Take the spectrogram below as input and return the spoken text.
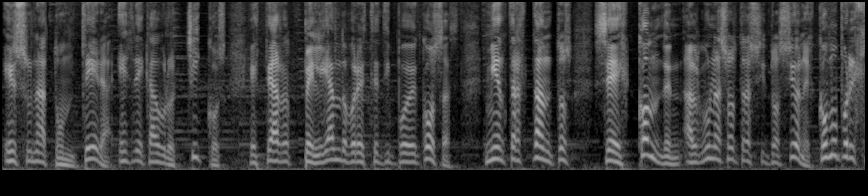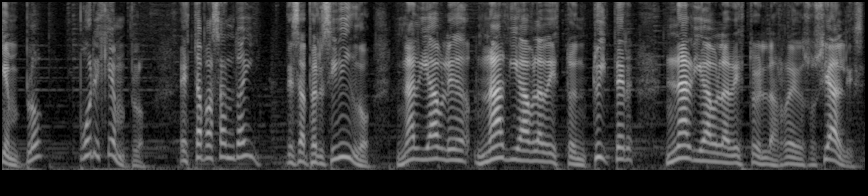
es una tontera, es de cabros chicos estar peleando por este tipo de cosas. Mientras tanto, se esconden algunas otras situaciones, como por ejemplo, por ejemplo, está pasando ahí, desapercibido. Nadie, nadie habla de esto en Twitter, nadie habla de esto en las redes sociales.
